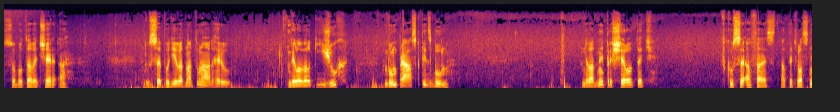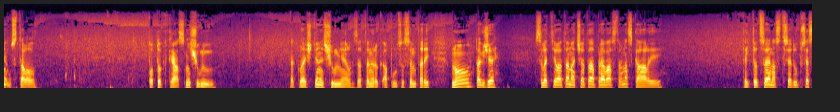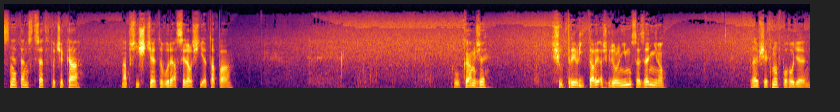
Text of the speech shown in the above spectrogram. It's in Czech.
sobota večer a jdu se podívat na tu nádheru. Bylo velký žuch, bum prásk, pic bum. Dva dny pršelo teď v kuse a fest a teď vlastně ustalo. Potok krásně šumí. Takhle ještě nešuměl za ten rok a půl, co jsem tady. No, takže sletěla ta načatá pravá strana skály. Teď to, co je na středu, přesně ten střed, to čeká na příště, to bude asi další etapa. Koukám, že šutry lítaly až k dolnímu sezení, no. To je všechno v pohodě.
